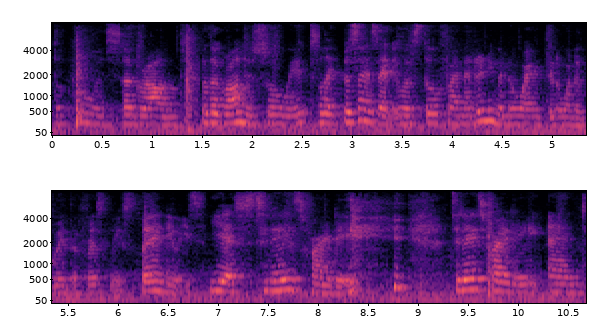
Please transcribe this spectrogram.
The floors, the ground. But the ground is so wet. Like besides that, it was still fine. I don't even know why I didn't want to go in the first place. But anyways, yes, today is Friday. today is Friday and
